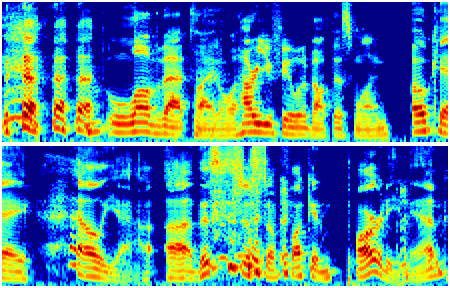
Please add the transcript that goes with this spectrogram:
Love that title. How are you feeling about this one? Okay, hell yeah. Uh, this is just a fucking party, man.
